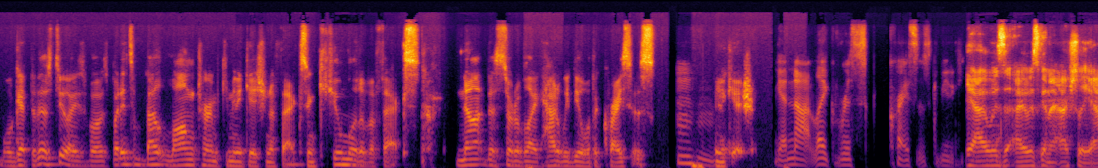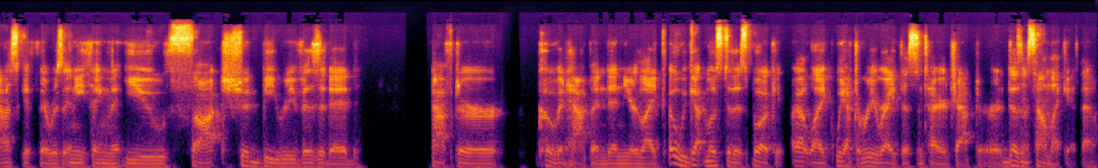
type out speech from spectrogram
we'll get to this too, I suppose, but it's about long-term communication effects and cumulative effects, not this sort of like how do we deal with a crisis Mhm. communication. Yeah, not like risk crisis communication. Yeah, I was I was going to actually ask if there was anything that you thought should be revisited after COVID happened, and you're like, oh, we got most of this book. Uh, like we have to rewrite this entire chapter. It doesn't sound like it though.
